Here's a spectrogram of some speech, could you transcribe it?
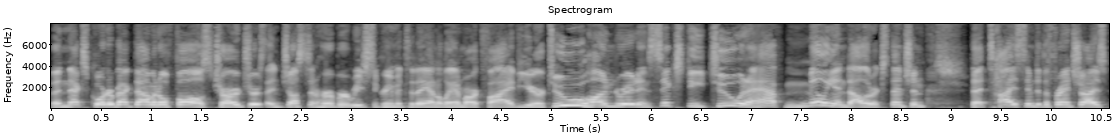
the next quarterback domino falls. Chargers and Justin Herbert reached agreement today on a landmark five-year, $262.5 million extension that ties him to the franchise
